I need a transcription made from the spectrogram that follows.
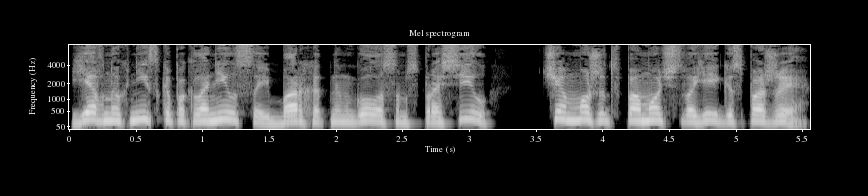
Евнух низко поклонился и бархатным голосом спросил, чем может помочь своей госпоже.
